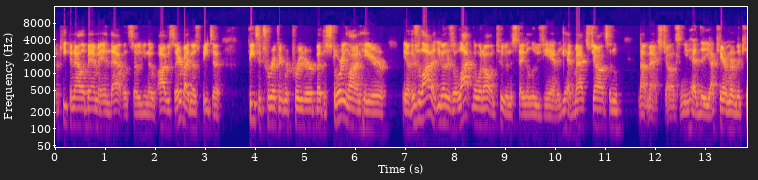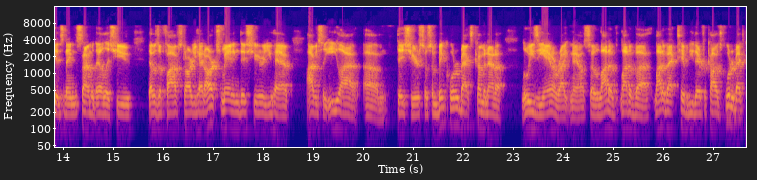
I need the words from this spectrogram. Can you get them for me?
Keep, keeping Alabama in that one. So you know, obviously everybody knows Pete's a Pete's a terrific recruiter. But the storyline here you know, there's a lot of, you know, there's a lot going on too in the state of Louisiana. You had Max Johnson, not Max Johnson. You had the, I can't remember the kid's name, the sign with LSU. That was a five star. You had Arch Manning this year. You have obviously Eli um, this year. So some big quarterbacks coming out of Louisiana right now. So a lot of, lot of, uh, lot of activity there for college quarterbacks.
